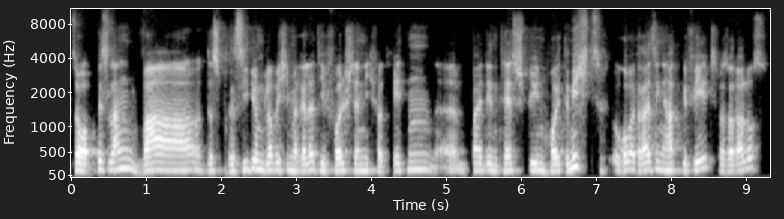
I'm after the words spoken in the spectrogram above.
So, bislang war das Präsidium, glaube ich, immer relativ vollständig vertreten äh, bei den Testspielen. Heute nicht. Robert Reisinger hat gefehlt. Was war da los?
